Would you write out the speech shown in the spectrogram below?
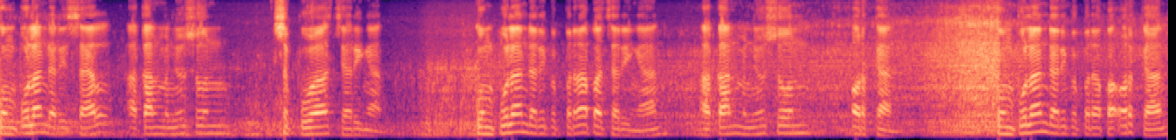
kumpulan dari sel akan menyusun sebuah jaringan. Kumpulan dari beberapa jaringan akan menyusun organ. Kumpulan dari beberapa organ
